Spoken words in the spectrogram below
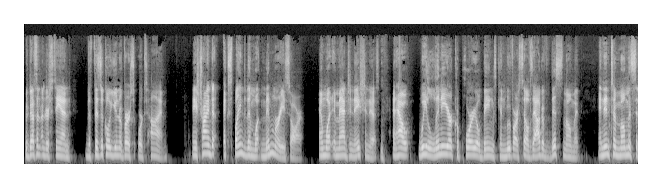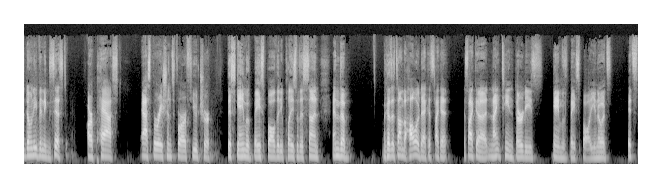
who doesn't understand the physical universe or time. And he's trying to explain to them what memories are and what imagination is, and how we linear corporeal beings can move ourselves out of this moment and into moments that don't even exist our past, aspirations for our future, this game of baseball that he plays with his son. And the because it's on the holodeck, it's like a it's like a 1930s game of baseball. You know, it's it's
